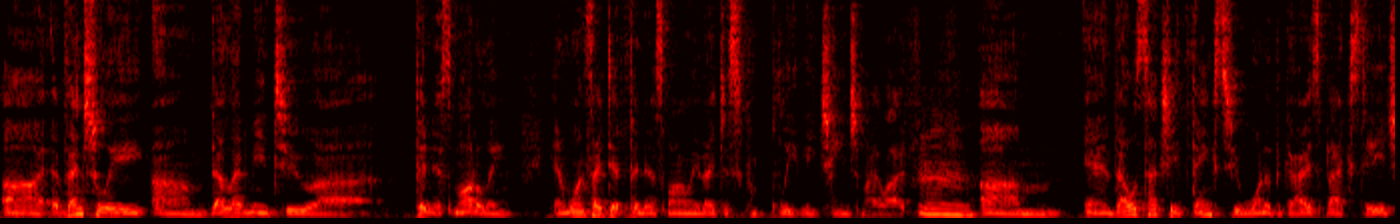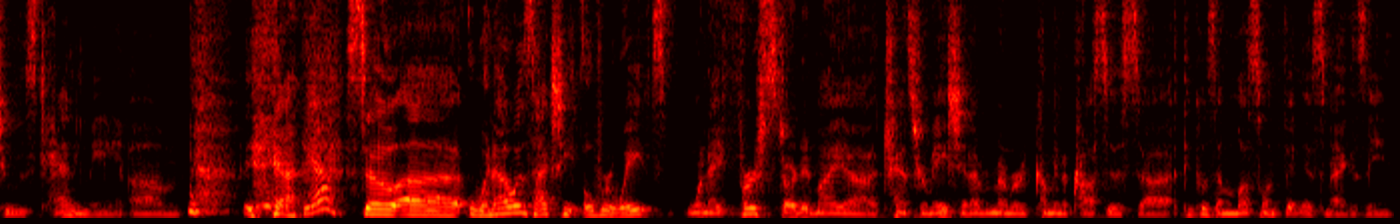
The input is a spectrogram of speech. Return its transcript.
Uh, eventually, um, that led me into uh, fitness modeling, and once I did fitness modeling, that just completely changed my life. Um, and that was actually thanks to one of the guys backstage who was tanning me. Um, yeah, Yeah. so uh, when I was actually overweight, when I first started my uh, transformation, I remember coming across this. Uh, I think it was a Muscle and Fitness magazine,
